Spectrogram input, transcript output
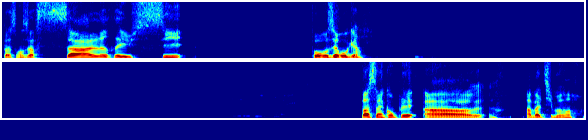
Passe transversale. Réussi. Pour 0 gain. Passe incomplet à, à Baltimore.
